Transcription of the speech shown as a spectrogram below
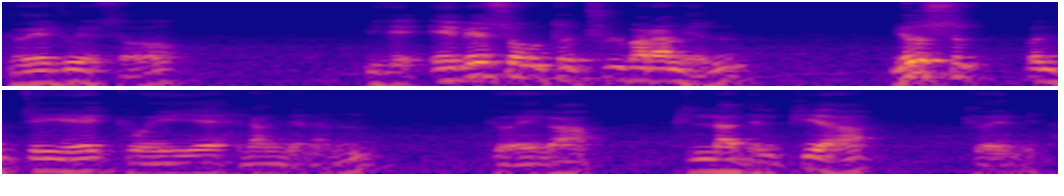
교회 중에서 이제 에베소부터 출발하면 여섯 번째의 교회에 해당되는 교회가 필라델피아 교회입니다.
